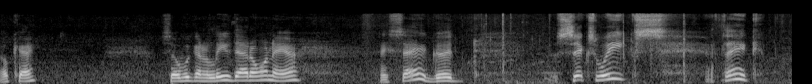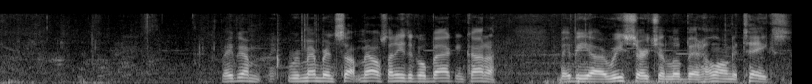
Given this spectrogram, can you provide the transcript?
Okay. So we're going to leave that on there. They say a good six weeks, I think. Maybe I'm remembering something else. I need to go back and kind of maybe uh, research a little bit how long it takes.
